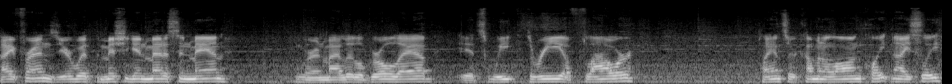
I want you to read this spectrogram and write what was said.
Hi friends, you're with the Michigan Medicine Man. We're in my little grow lab. It's week three of flower. Plants are coming along quite nicely.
